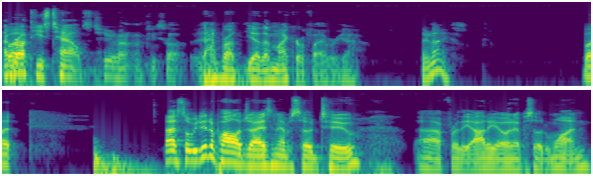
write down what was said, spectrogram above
I But- brought these towels too. I don't know if you saw it. I brought yeah the microfiber. Yeah, they're nice. But uh, so we did apologize in episode two uh, for the audio in episode one.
